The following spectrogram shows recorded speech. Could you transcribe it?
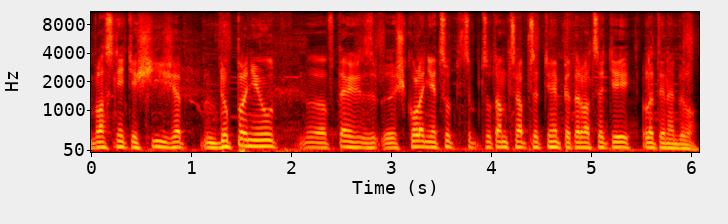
vlastně těší, že doplňuju eh, v té škole něco, co tam třeba před těmi 25 lety nebylo.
